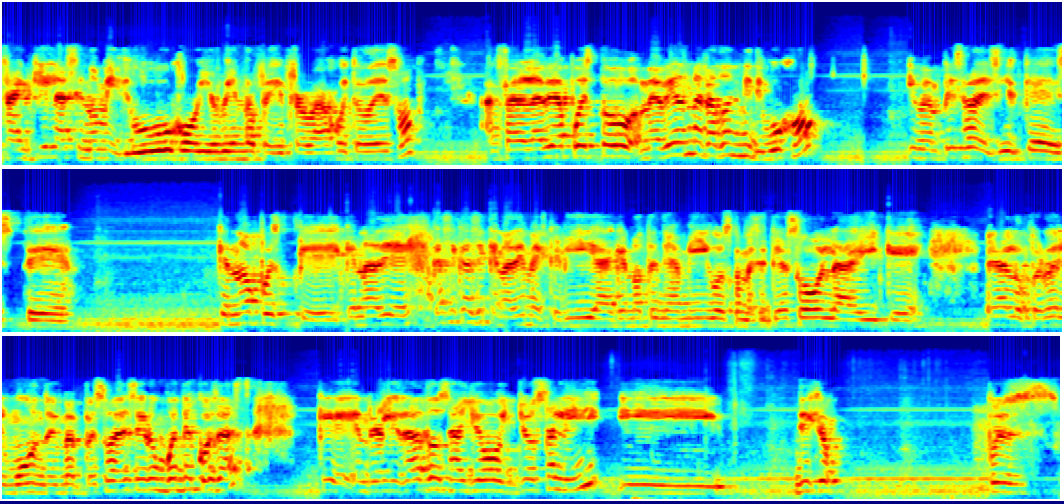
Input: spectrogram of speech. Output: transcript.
tranquila haciendo mi dibujo, yo viendo pedir trabajo y todo eso. Hasta le había puesto, me había esmerado en mi dibujo y me empieza a decir que, este, que no, pues que, que nadie, casi casi que nadie me quería, que no tenía amigos, que me sentía sola y que era lo peor del mundo. Y me empezó a decir un buen de cosas que en realidad, o sea, yo, yo salí y dije, pues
